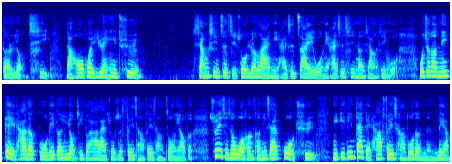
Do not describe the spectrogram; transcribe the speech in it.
的勇气，然后会愿意去相信自己，说原来你还是在意我，你还是信任相信我。我觉得你给他的鼓励跟勇气对他来说是非常非常重要的，所以其实我很肯定，在过去你一定带给他非常多的能量，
